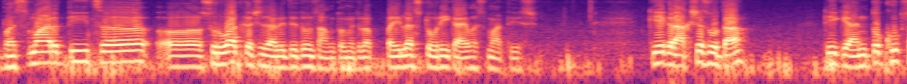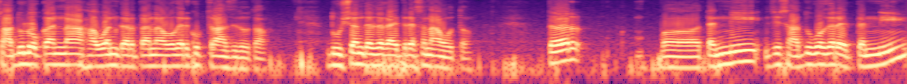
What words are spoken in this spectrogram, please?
भस्मारतीचं सुरुवात कशी झाली तिथून सांगतो मी तुला. पहिलं स्टोरी काय भस्मारतीस की एक राक्षस होता. ठीक आहे आणि तो खूप साधू लोकांना हवन करताना वगैरे खूप त्रास देत होता. दूषण त्याचं काहीतरी असं नाव होतं. तर त्यांनी जे साधू वगैरे आहेत त्यांनी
